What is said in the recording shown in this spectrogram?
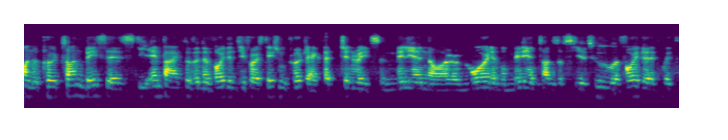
on a per ton basis the impact of an avoided deforestation project that generates a million or more than a million tons of CO2 avoided with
